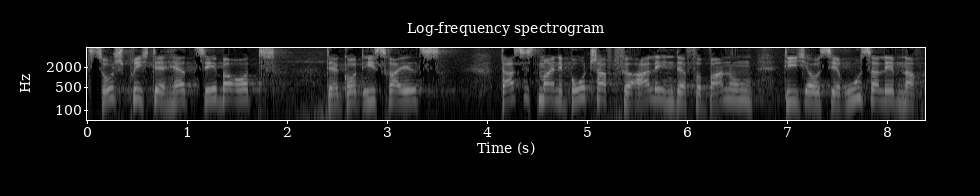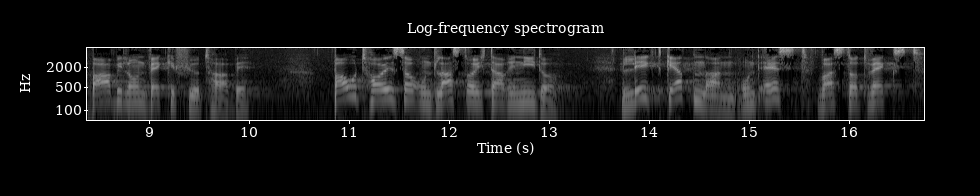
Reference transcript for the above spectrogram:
So spricht der Herr Zebaoth, der Gott Israels. das ist meine Botschaft für alle in der Verbannung, die ich aus Jerusalem nach Babylon weggeführt habe. Baut Häuser und lasst euch darin nieder. Legt Gärten an und esst, was dort wächst.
